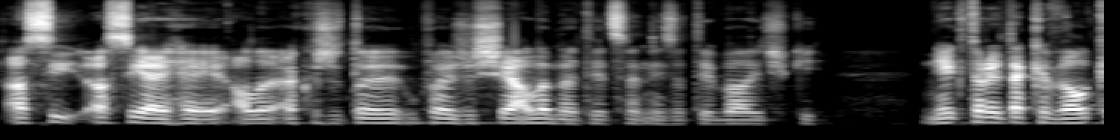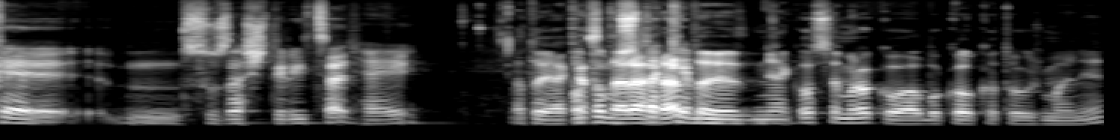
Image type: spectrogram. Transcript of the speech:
asi, asi aj hej, ale akože to je úplne že šialené tie ceny za tie balíčky. Niektoré také veľké mm, sú za 40, hej. A to je aká Potom stará hra? také- To je nejak 8 rokov, alebo koľko to už má, nie?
